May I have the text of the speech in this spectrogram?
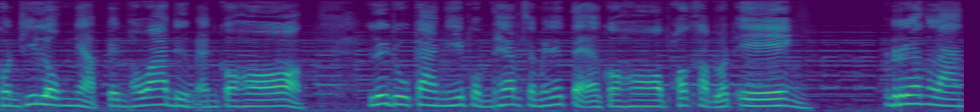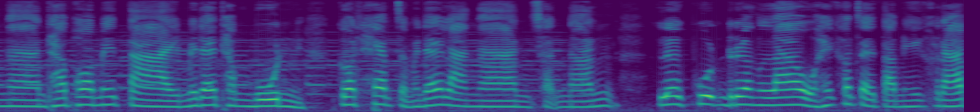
คนที่ลงเนี่ยเป็นเพราะว่าดื่มแอลกอฮอล์ฤดูกาลนี้ผมแทบจะไม่ได้แตะแอลกอฮอล์เพราะขับรถเอง เรื่องลางานถ้าพ่อไม่ตายไม่ได้ทำบุญ ก็แทบจะไม่ได้ลางาน ฉะนั้น เลิกพูดเรื่องเล่าให้เข้าใจตามนี้ครับ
